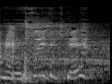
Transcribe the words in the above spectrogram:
姫についてきて。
